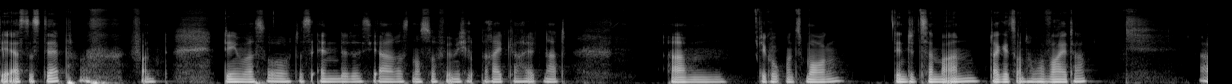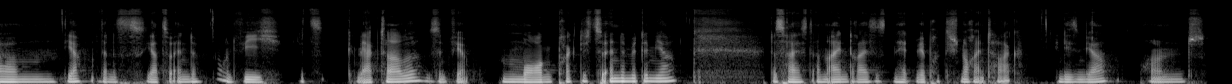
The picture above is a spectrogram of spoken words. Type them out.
der erste Step von dem, was so das Ende des Jahres noch so für mich bereitgehalten hat. Ähm, wir gucken uns morgen den Dezember an. Da geht es auch nochmal weiter. Ähm, ja, dann ist das Jahr zu Ende. Und wie ich jetzt gemerkt habe, sind wir morgen praktisch zu Ende mit dem Jahr. Das heißt, am 31. hätten wir praktisch noch einen Tag in diesem Jahr. Und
